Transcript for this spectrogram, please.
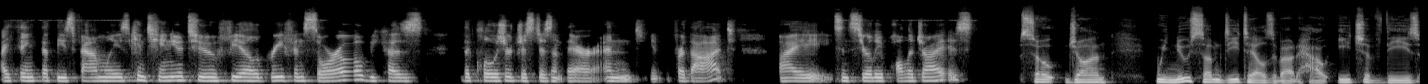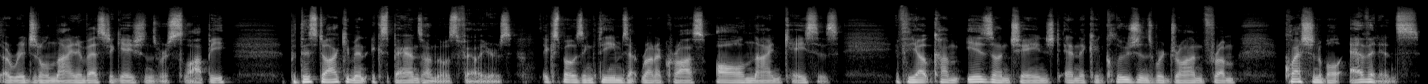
I think that these families continue to feel grief and sorrow because the closure just isn't there. And for that, I sincerely apologize. So, Jon, we knew some details about how each of these original nine investigations were sloppy, but this document expands on those failures, exposing themes that run across all nine cases if the outcome is unchanged and the conclusions were drawn from questionable evidence,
